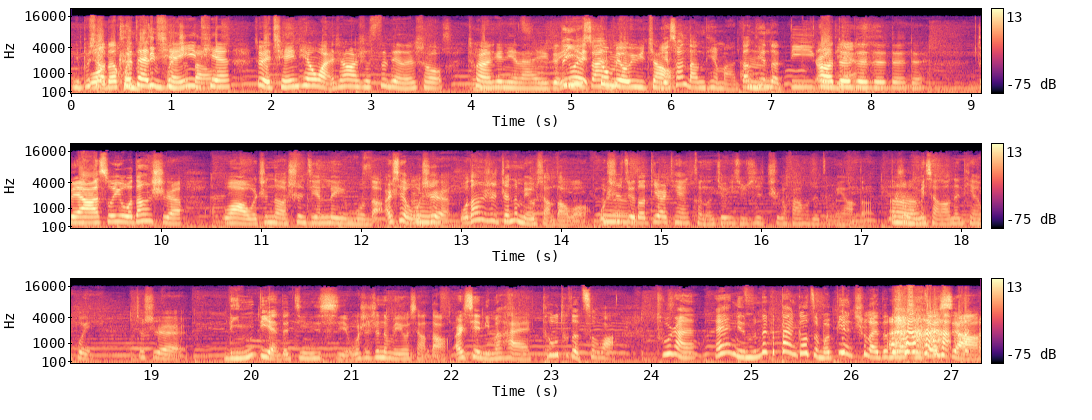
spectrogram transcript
你不晓得会在前一天，对前一天晚上二十四点的时候突然给你来一个，因为都没有预兆，也算当天嘛，当天的第一个点。啊，对对对对对，对啊，所以我当时，哇，我真的瞬间泪目的，而且我是我当时是真的没有想到哦，我是觉得第二天可能就一起去吃个饭或者怎么样的，但是我没想到那天会就是零点的惊喜，我是真的没有想到，而且你们还偷偷的策划。突然，哎，你们那个蛋糕怎么变出来的呢？我在想，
